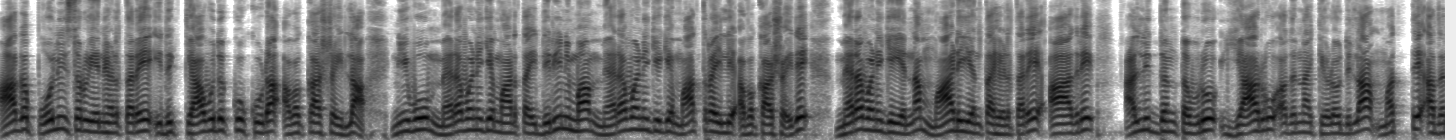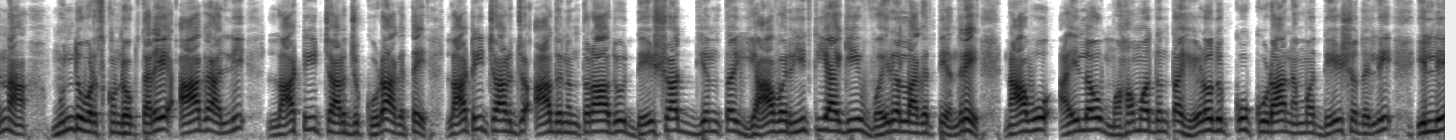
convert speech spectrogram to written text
ಆಗ ಪೊಲೀಸರು ಏನು ಹೇಳ್ತಾರೆ? ಇದಕ್ಕ್ಯಾವುದಕ್ಕೂ ಕೂಡ ಅವಕಾಶ ಇಲ್ಲ. ನೀವು ಮೆರವಣಿಗೆ ಮಾಡ್ತಾ ಇದ್ದೀರಿ. ನಿಮ್ಮ ಮೆರವಣಿಗೆಗೆ ಮಾತ್ರ ಇಲ್ಲಿ ಅವಕಾಶ ಇದೆ. ಮೆರವಣಿಗೆಯನ್ನು ಮಾಡಿ ಅಂತ ಹೇಳ್ತಾರೆ. ಆದರೆ ಅಲ್ಲಿದ್ದಂಥವರು ಯಾರೂ ಅದನ್ನು ಕೇಳೋದಿಲ್ಲ, ಮತ್ತೆ ಅದನ್ನು ಮುಂದುವರಿಸ್ಕೊಂಡು ಹೋಗ್ತಾರೆ. ಆಗ ಅಲ್ಲಿ ಲಾಠಿ ಚಾರ್ಜ್ ಕೂಡ ಆಗುತ್ತೆ. ಲಾಠಿ ಚಾರ್ಜ್ ಆದ ನಂತರ ಅದು ದೇಶಾದ್ಯಂತ ಯಾವ ರೀತಿಯಾಗಿ ವೈರಲ್ ಆಗುತ್ತೆ ಅಂದರೆ, ನಾವು ಐ ಲವ್ ಮೊಹಮ್ಮದ್ ಅಂತ ಹೇಳೋದಕ್ಕೂ ಕೂಡ ನಮ್ಮ ದೇಶದಲ್ಲಿ ಇಲ್ಲಿ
